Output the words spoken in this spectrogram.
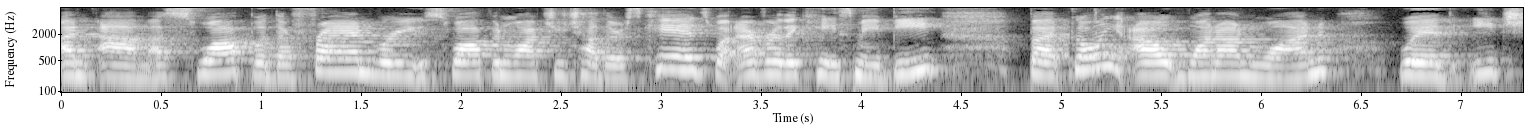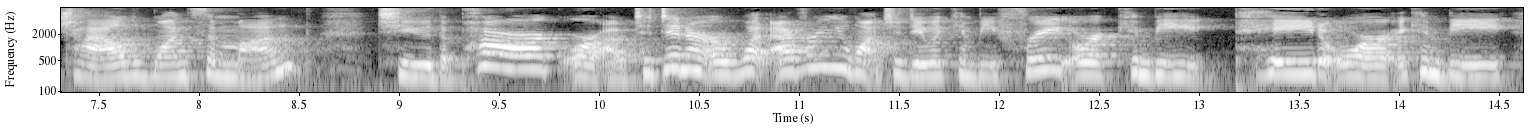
an, um, a swap with a friend where you swap and watch each other's kids whatever the case may be. But going out one-on-one with each child once a month to the park or out to dinner or whatever you want to do it can be free or it can be paid or it can be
